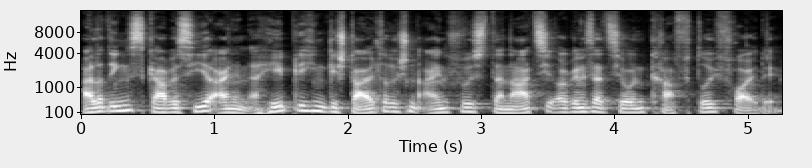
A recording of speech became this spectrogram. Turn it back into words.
Allerdings gab es hier einen erheblichen gestalterischen Einfluss der Nazi-Organisation Kraft durch Freude.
